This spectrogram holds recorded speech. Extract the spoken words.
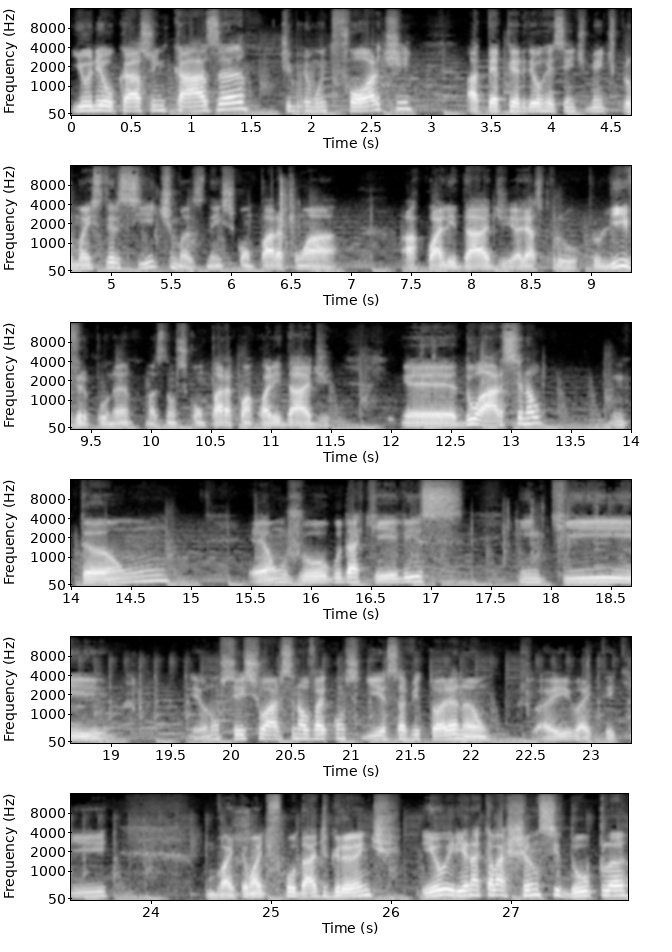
E o Newcastle em casa, time muito forte, até perdeu recentemente para o Manchester City, mas nem se compara com a, a qualidade, aliás, para o Liverpool, né? Mas não se compara com a qualidade é, do Arsenal. Então é um jogo daqueles em que eu não sei se o Arsenal vai conseguir essa vitória, não. Aí vai ter que. Vai ter uma dificuldade grande. Eu iria naquela chance dupla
